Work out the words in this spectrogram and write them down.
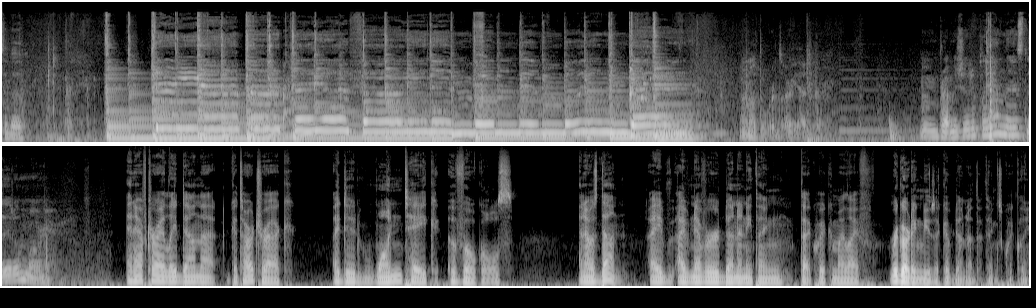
To the. I don't know what the words are yet. Mm, probably should have played on this a little more. And after I laid down that guitar track, I did one take of vocals, and I was done. I've I've never done anything that quick in my life regarding music. I've done other things quickly.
